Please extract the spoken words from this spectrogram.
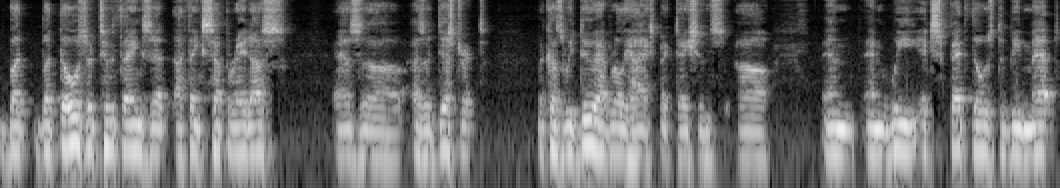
but but those are two things that I think separate us as a, as a district because we do have really high expectations, uh, and and we expect those to be met,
